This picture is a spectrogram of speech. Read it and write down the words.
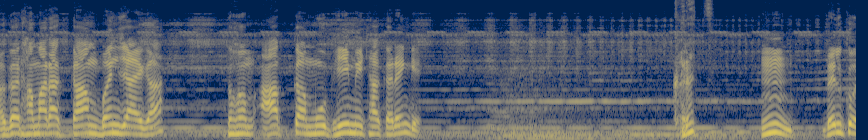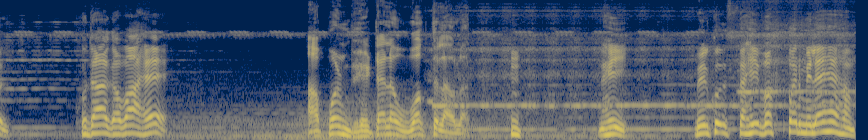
अगर हमारा काम बन जाएगा तो हम आपका मुँह भी मीठा करेंगे। खरंच? हम्म बिल्कुल। खुदा गवाह है। आपण भेटायला वक्त लावला नहीं बिल्कुल सही वक्त पर मिले हैं हम।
